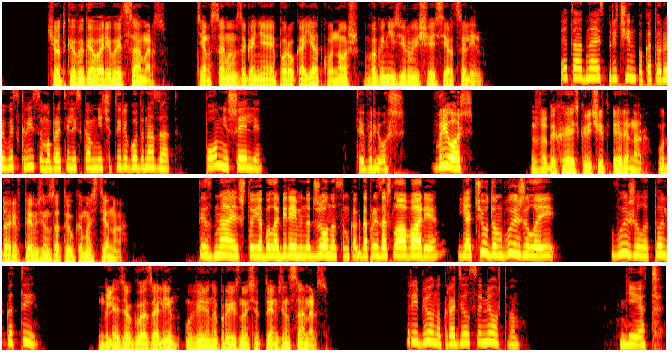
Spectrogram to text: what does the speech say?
Четко выговаривает Саммерс, тем самым загоняя по рукоятку нож в агонизирующее сердце Лин. «Это одна из причин, по которой вы с Крисом обратились ко мне четыре года назад. Помнишь, Элли?» «Ты врешь! Врешь!» Задыхаясь, кричит Элинор, ударив Темзин затылком о стену. «Ты знаешь, что я была беременна Джонасом, когда произошла авария. Я чудом выжила и...» «Выжила только ты», Глядя в глаза Лин, уверенно произносит Темзин Саммерс. Ребенок родился мертвым. Нет.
